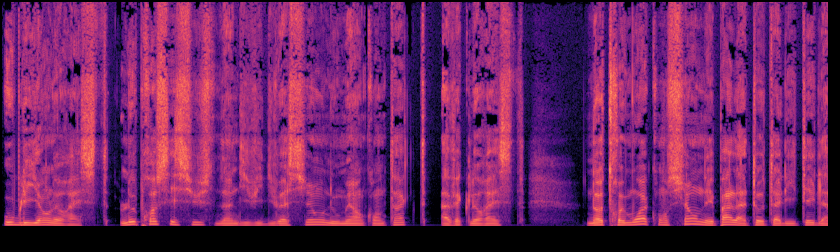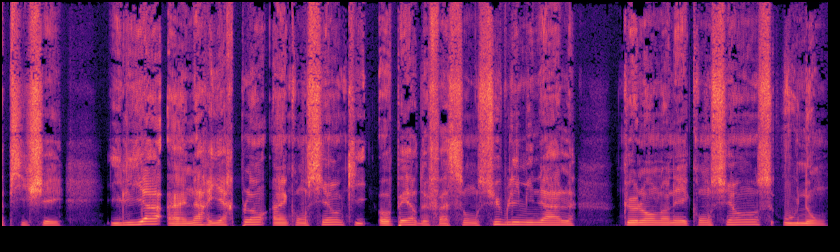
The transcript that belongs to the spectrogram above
Oubliant le reste, le processus d'individuation nous met en contact avec le reste. Notre moi conscient n'est pas la totalité de la psyché, il y a un arrière-plan inconscient qui opère de façon subliminale, que l'on en ait conscience ou non.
